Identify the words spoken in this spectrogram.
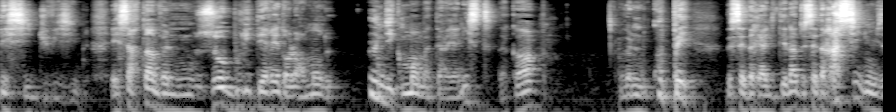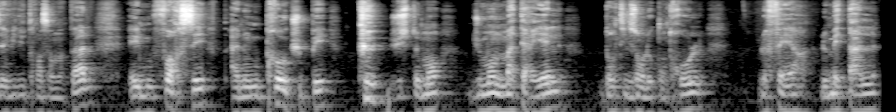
décide du visible. Et certains veulent nous oblitérer dans leur monde uniquement matérialiste, d'accord veulent nous couper de cette réalité-là, de cette racine vis-à-vis du transcendantal, et nous forcer à ne nous préoccuper que, justement, du monde matériel dont ils ont le contrôle, le fer, le métal,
